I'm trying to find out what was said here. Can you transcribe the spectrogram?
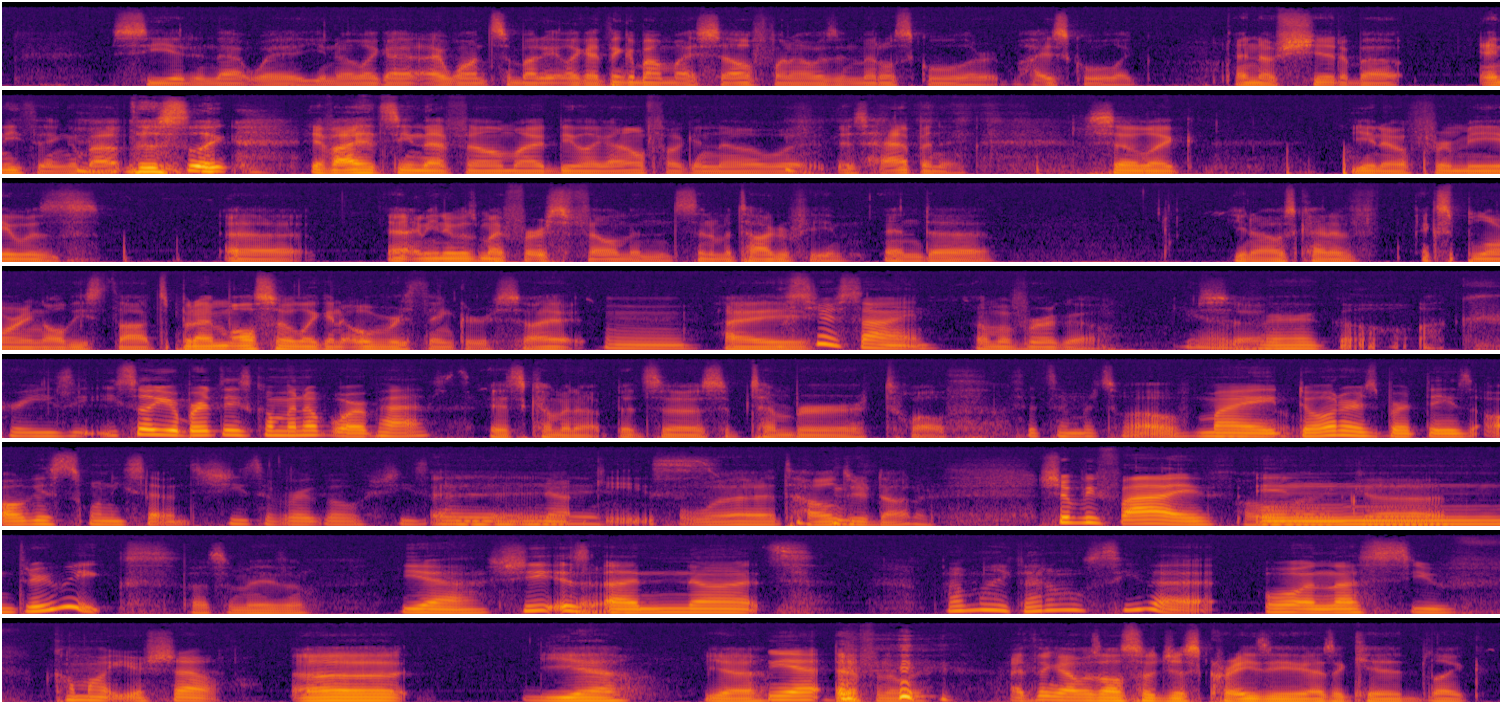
see it in that way. You know, like I, I want somebody. Like I think about myself when I was in middle school or high school. Like I know shit about anything about this. Like if I had seen that film, I'd be like, I don't fucking know what is happening. So like, you know, for me it was, uh, I mean, it was my first film in cinematography, and uh, you know, I was kind of exploring all these thoughts. But I'm also like an overthinker, so I, Mm. I, What's your sign? I'm a Virgo. You're So- a Virgo. Oh, crazy. So your birthday's coming up or passed? It's coming up. It's uh, September 12th. September 12th. My daughter's birthday is August 27th. She's a Virgo. She's a Hey. nutcase. What? How old's your daughter? She'll be five Oh in three weeks. That's amazing. Yeah, she is Yeah. a nut. But I'm like, I don't see that. Well, unless you've come out your shell. Uh, yeah, yeah, Yeah. definitely. I think I was also just crazy as a kid. Like,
